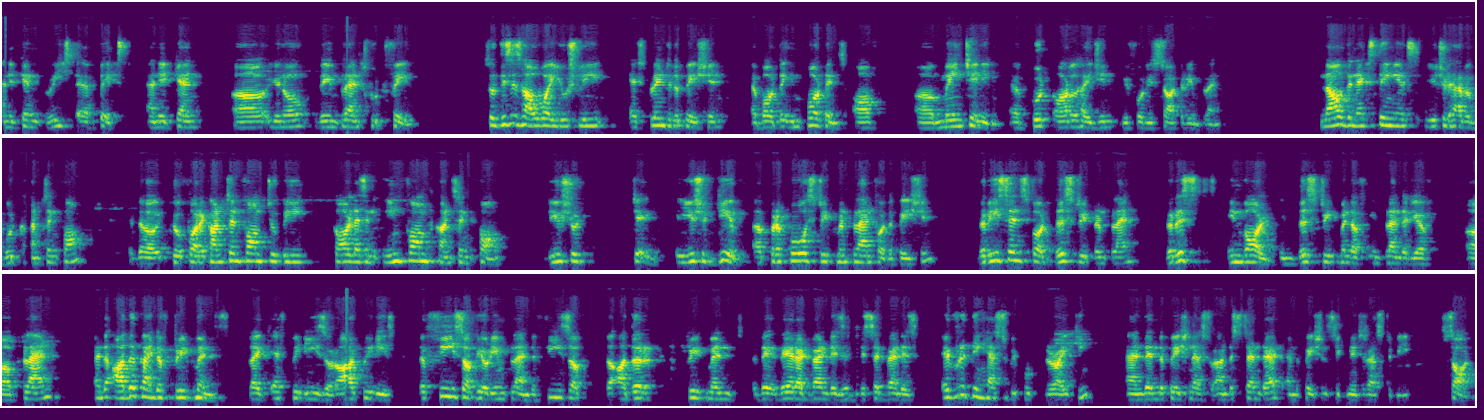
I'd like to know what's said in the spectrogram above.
and it can reach the apex and it can, uh, you know, the implants could fail. So this is how I usually explain to the patient about the importance of uh, maintaining a good oral hygiene before you start your implant. Now the next thing is you should have a good consent form. The, to, for a consent form to be called as an informed consent form, you should you should give a proposed treatment plan for the patient, the reasons for this treatment plan, the risks involved in this treatment of implant that you have uh, and the other kind of treatments like FPDs or RPDs, the fees of your implant, the fees of the other treatment, their, their advantage and disadvantage, everything has to be put in writing, and then the patient has to understand that, and the patient's signature has to be sought.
